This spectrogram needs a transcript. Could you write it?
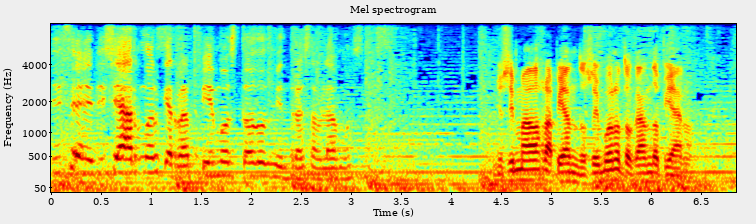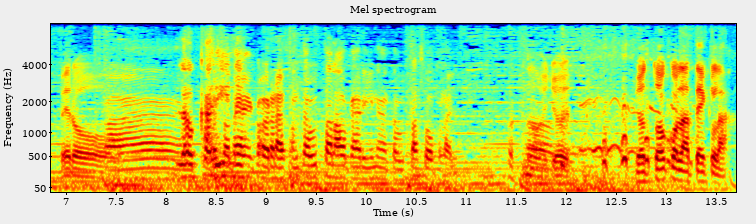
Dice, dice Arnold que rapiemos todos mientras hablamos. Yo soy malo rapeando, soy bueno tocando piano. Pero. Ah, La ocarina. te- Con razón te gusta la ocarina, te gusta soplar. No, yo, yo toco la tecla.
